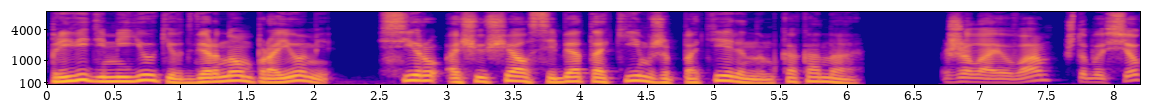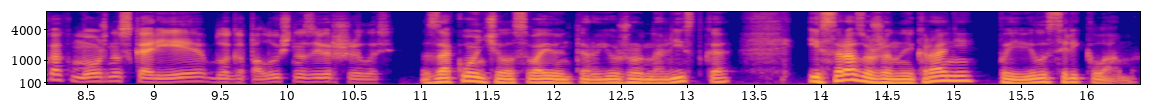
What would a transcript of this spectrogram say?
При виде Миюки в дверном проеме Сиру ощущал себя таким же потерянным, как она. Желаю вам, чтобы все как можно скорее благополучно завершилось. Закончила свое интервью журналистка, и сразу же на экране появилась реклама.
